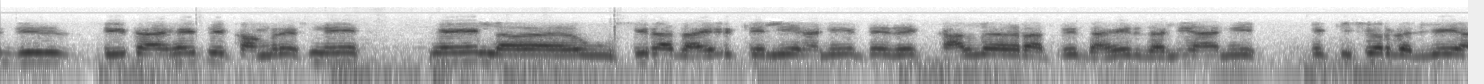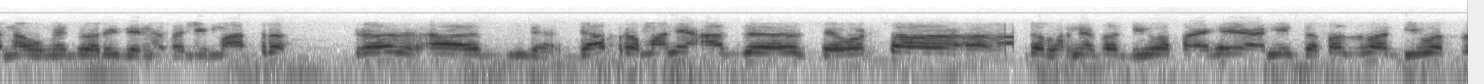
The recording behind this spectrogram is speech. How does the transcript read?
जी सीट आहे ती काँग्रेसने उशिरा जाहीर केली आणि ते ते काल रात्री जाहीर झाली आणि ते किशोर गजबे यांना उमेदवारी देण्यात आली. मात्र ज्याप्रमाणे आज शेवटचा अर्ज भरण्याचा दिवस आहे आणि जसा जसा दिवस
